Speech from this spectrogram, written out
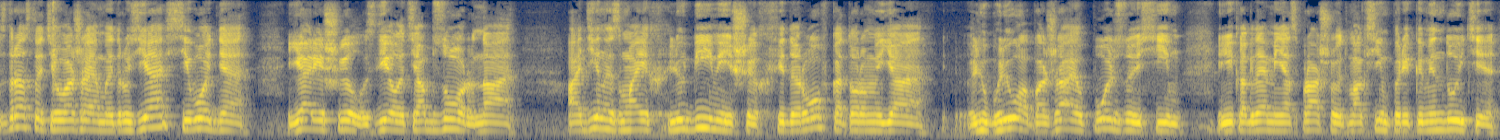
Здравствуйте, уважаемые друзья! Сегодня я решил сделать обзор на один из моих любимейших фидеров, которыми я люблю, обожаю, пользуюсь им. И когда меня спрашивают, Максим, порекомендуйте,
